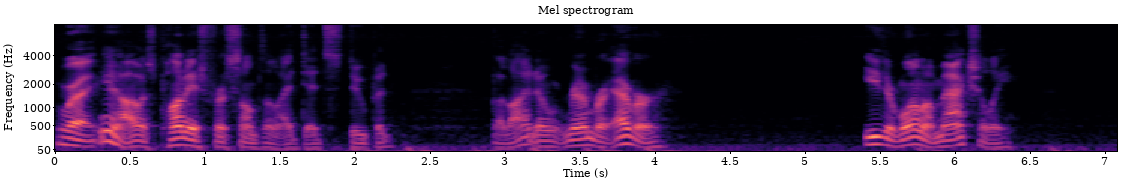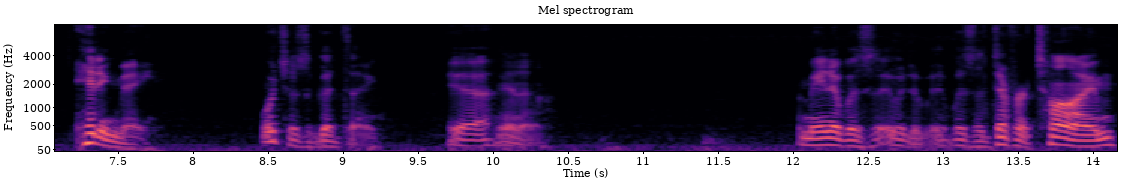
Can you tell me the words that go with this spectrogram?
right. You know, I was punished for something I did stupid, but I don't remember ever either one of them actually hitting me, which is a good thing. Yeah. You know, I mean, it was it, was- it was a different time,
